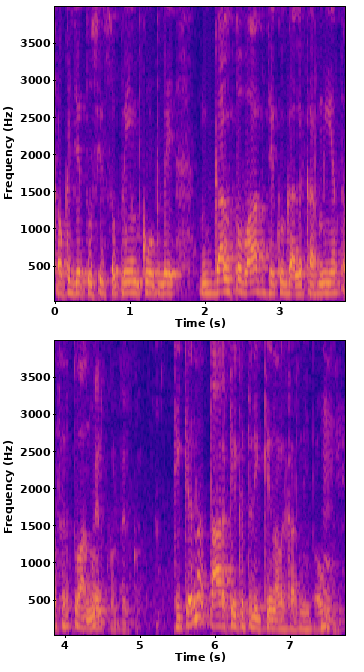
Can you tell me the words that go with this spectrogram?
ਕਿਉਂਕਿ ਜੇ ਤੁਸੀਂ ਸੁਪਰੀਮ ਕੋਰਟ ਦੇ ਗੱਲ ਤੋਂ ਬਾਅਦ ਜੇ ਕੋਈ ਗੱਲ ਕਰਨੀ ਹੈ ਤਾਂ ਫਿਰ ਤੁਹਾਨੂੰ ਬਿਲਕੁਲ ਬਿਲਕੁਲ। ਠੀਕ ਹੈ ਨਾ ਤਾਰਕਿਕ ਤਰੀਕੇ ਨਾਲ ਕਰਨੀ ਪਊਗੀ।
